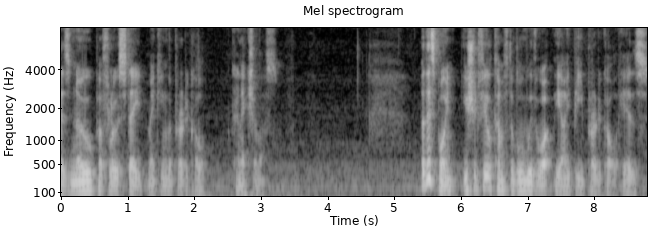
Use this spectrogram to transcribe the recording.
There's no per flow state making the protocol connectionless. At this point, you should feel comfortable with what the IP protocol is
